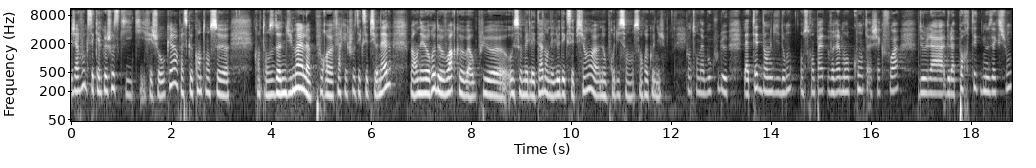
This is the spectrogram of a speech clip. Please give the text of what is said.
j'avoue que c'est quelque chose qui, qui, fait chaud au cœur parce que quand on se, quand on se donne du mal pour euh, faire quelque chose d'exceptionnel, ben, on est heureux de voir que, bah, au plus euh, au sommet de l'État, dans des lieux d'exception, euh, nos produits sont, sont reconnus quand on a beaucoup la tête dans le guidon, on ne se rend pas vraiment compte à chaque fois de la, de la portée de nos actions.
